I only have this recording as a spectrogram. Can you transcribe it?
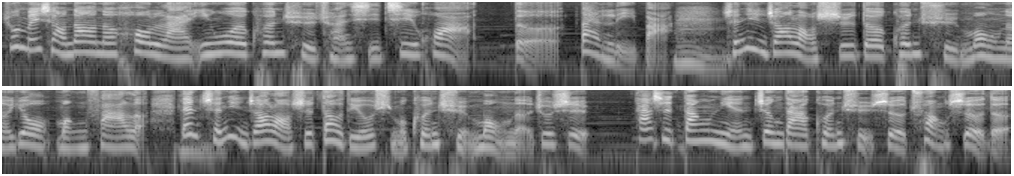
就没想到呢，后来因为昆曲传习计划的办理吧，嗯，陈锦昭老师的昆曲梦呢又萌发了。但陈锦昭老师到底有什么昆曲梦呢？就是。他是当年正大昆曲社创设的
